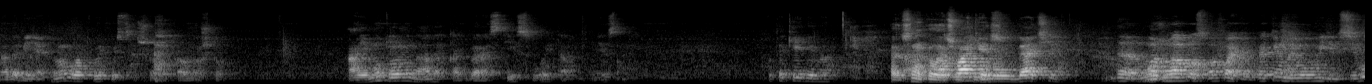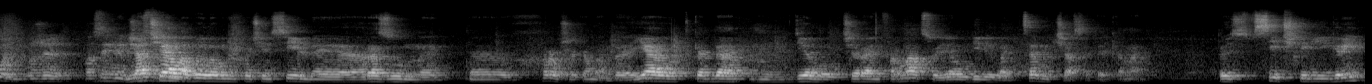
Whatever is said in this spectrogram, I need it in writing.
надо менять. Ну вот выпустил, что равно что. А ему тоже надо как бы расти свой там местный. Вот такие дела. Александр А Николаевич, факелу удачи. Да, можно вопрос по факелу. Каким мы его увидим сегодня? Уже последнее Начало было у них очень сильное, разумное, хорошая команда. Я вот когда делал вчера информацию, я уделил целый час этой команде. То есть все четыре игры,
